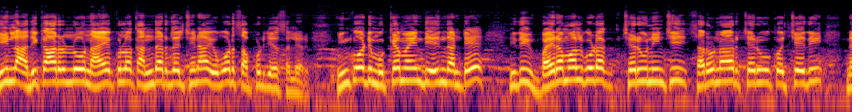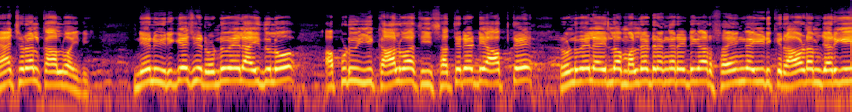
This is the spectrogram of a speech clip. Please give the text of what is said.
దీనిలో అధికారులు నాయకులకు అందరు తెలిసినా ఎవరు సపోర్ట్ చేస్తలేరు. ఇంకోటి ముఖ్యమైనది ఏంటంటే ఇది బై కూడా చెరువు నుంచి సరునార్ చెరువుకి వచ్చేది న్యాచురల్ కాలువ ఇది. నేను ఇరిగేషన్ రెండు వేల ఐదులో అప్పుడు ఈ కాలువ ఈ సత్యరెడ్డి ఆపితే రెండు వేల ఐదులో మల్లెడ్డి రంగారెడ్డి గారు స్వయంగా వీడికి రావడం జరిగి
